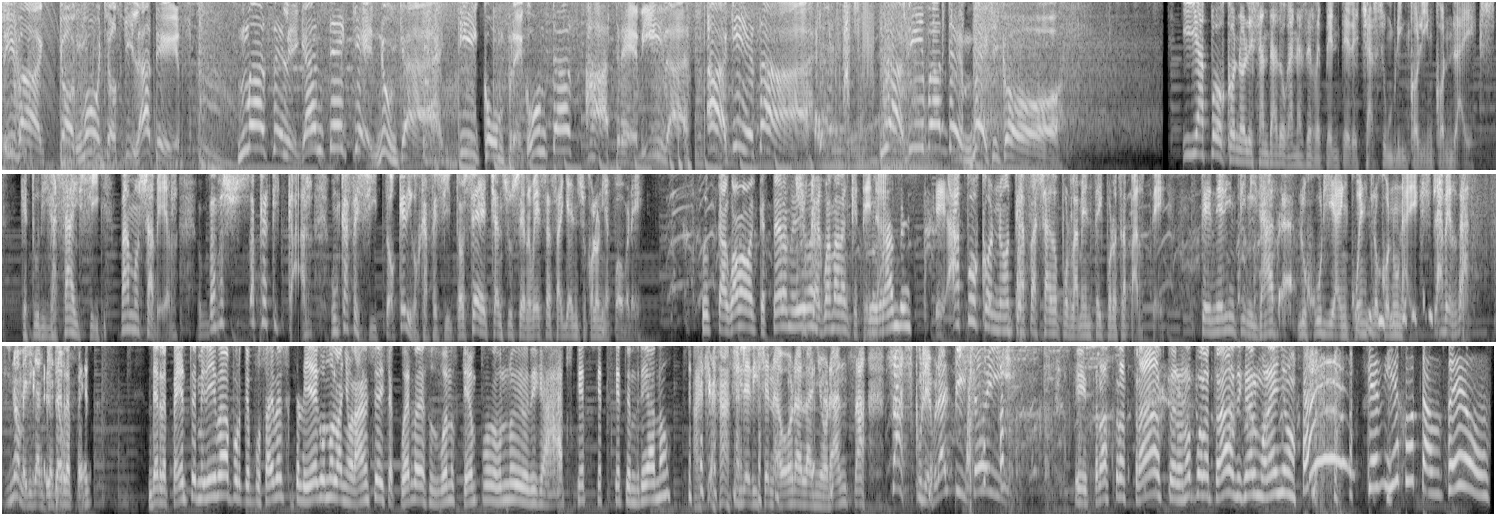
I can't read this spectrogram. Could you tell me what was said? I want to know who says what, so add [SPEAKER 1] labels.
[SPEAKER 1] Diva con muchos quilates. Más elegante que nunca. Y con preguntas atrevidas. Aquí está. La diva de México.
[SPEAKER 2] ¿Y a poco no les han dado ganas de repente de echarse un brincolín con la ex? Que tú digas, ay, sí, vamos a ver, vamos a platicar, un cafecito. ¿Qué digo cafecito? Se echan sus cervezas allá en su colonia pobre.
[SPEAKER 3] Su caguama banquetera, me
[SPEAKER 2] Su caguama banquetera.
[SPEAKER 3] grande.
[SPEAKER 2] Eh, ¿A poco no te ha pasado por la mente y por otra parte? Tener intimidad, lujuria, encuentro con una ex, la verdad. Y no me digan que
[SPEAKER 3] de
[SPEAKER 2] no.
[SPEAKER 3] repente. De repente, mi diva, porque pues hay veces que le llega uno la añorancia y se acuerda de sus buenos tiempos. Uno diga, ah, pues qué, qué, qué tendría, ¿no?
[SPEAKER 2] Así le dicen ahora la añoranza. ¡Sas, culebra al piso y...
[SPEAKER 3] Y tras, tras, tras, pero no por atrás, dije el moreño.
[SPEAKER 4] ¡Qué viejo tan feo!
